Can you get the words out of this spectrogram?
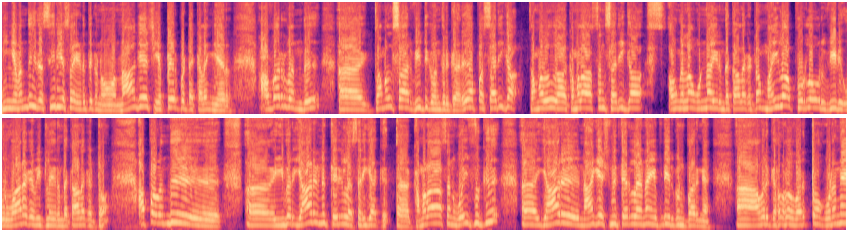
நீங்க வந்து இதை சீரியஸா எடுத்துக்கணும். நாகேஷ் எப்பேற்பட்ட கலைஞர் அவர் வந்து கமல் சார் வீட்டுக்கு வந்திருக்காரு. அப்ப சரிகா கமல் கமலஹாசன் சரிகா அவங்க எல்லாம் இருந்த காலகட்டம். மயிலாப்பூர்ல ஒரு வீடு ஒரு வாடகை வீட்டில் இருந்த காலகட்டம். அப்ப வந்து இவர் யாருன்னு தெரியல சரிகாக்கு. கமலஹாசன் ஒய்ஃபுக்கு யாரு நாகேஷ்னு தெரியலன்னா எப்படி இருக்குன்னு பாருங்க. அவருக்கு அவ்வளவு வருத்தம். உடனே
